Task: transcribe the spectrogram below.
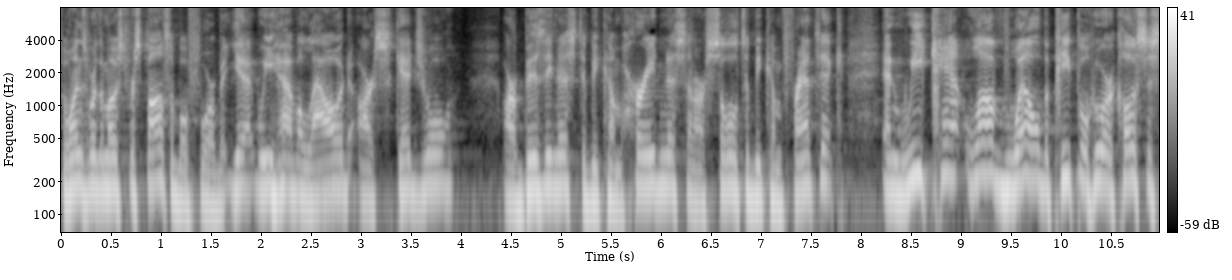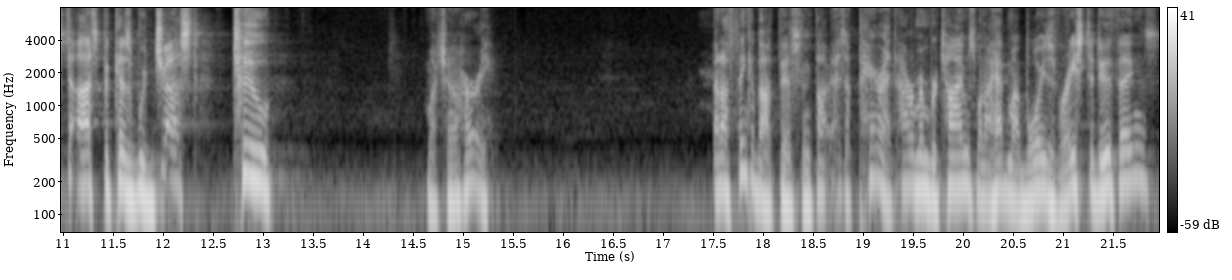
The ones we're the most responsible for, but yet we have allowed our schedule, our busyness to become hurriedness, and our soul to become frantic. And we can't love well the people who are closest to us because we're just too much in a hurry. And I think about this and thought, as a parent, I remember times when I had my boys race to do things.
